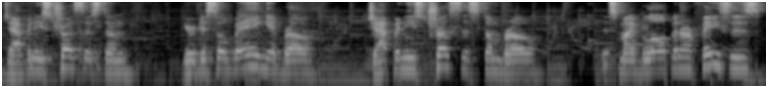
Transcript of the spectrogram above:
Japanese trust system. You're disobeying it, bro. Japanese trust system, bro. This might blow up in our faces.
